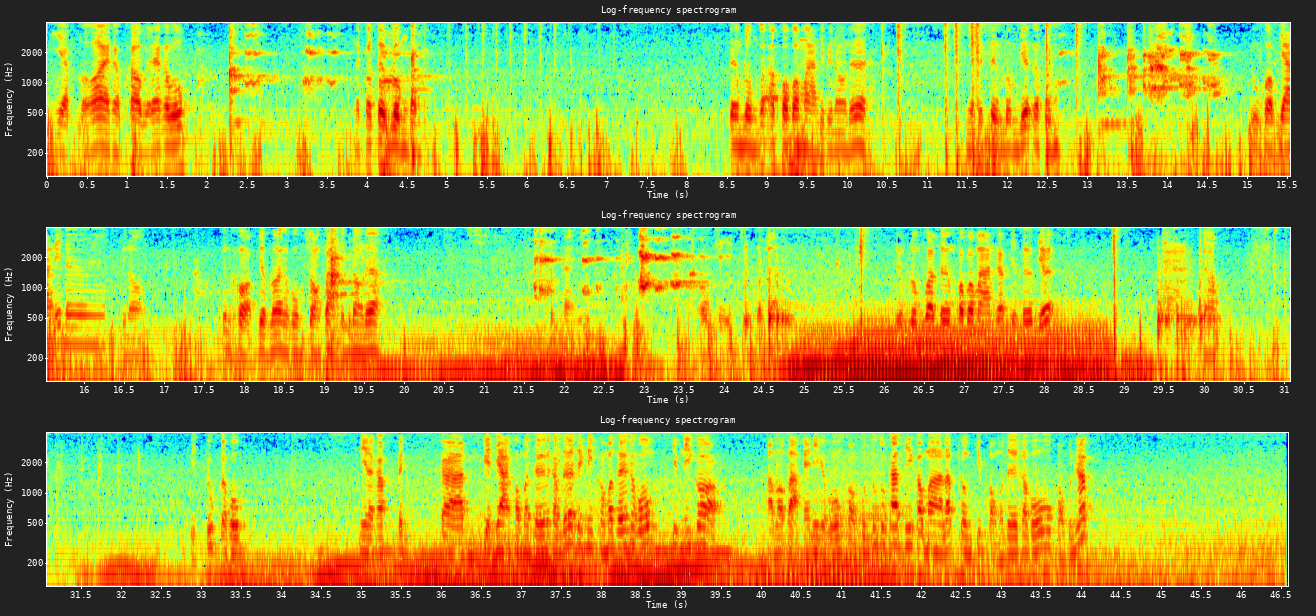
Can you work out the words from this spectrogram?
เรียบร้อยครับเข้าไปแล้วครับผมแล้วก็เติมลมครับเติมลมก็เอาพอประมาณดิพี่น้องเด้ออย่าไปเติมลมเยอะครับผม ดูขอบยางนิดนึงพี่น้อง ขึ้นขอบเรียบร้อยครับผมสองฝั่งเลยพี่น้องเด้อโอเคขึ้นหมดแล้วเติมลมก็เติมพอประมาณครับอย่าเติมเยอะปิดจุกครับผม นี่แหละครับเป็นการเปลี่ยนยางของบันเทิงนะครับเด้อเทคนิคของบันเทิงครับผมคลิปนี้ก็ เอามาฝากแค่นี้ครับผมขอบคุณทุกๆท่านที่เข้ามารับชมคลิปของมาเตอร์ครับผมขอบคุณครับ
